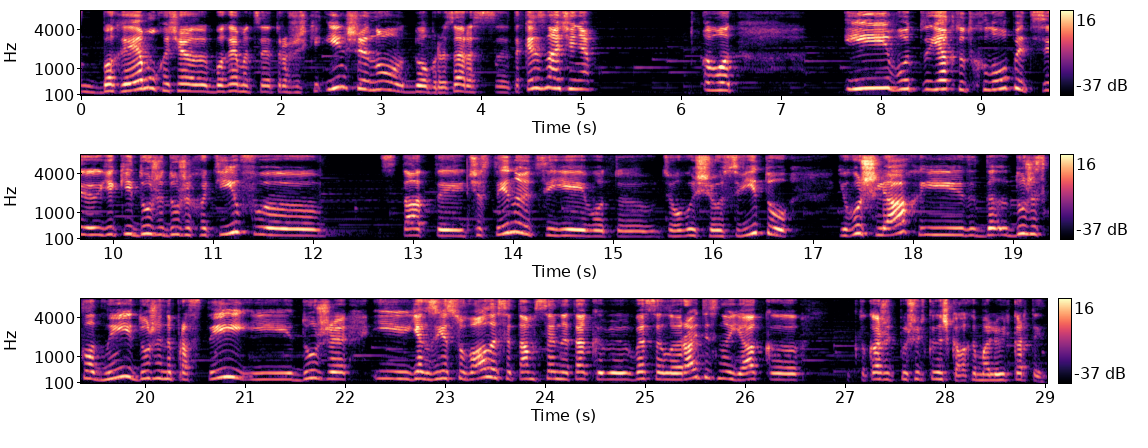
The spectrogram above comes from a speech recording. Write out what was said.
богему, хоча богема це трошечки інше. Ну, добре, зараз е, таке значення. От. І от як тут хлопець, е, який дуже-дуже хотів е, стати частиною цієї, от, е, цього вищого світу, його шлях і дуже складний, дуже непростий, і дуже, і як з'ясувалося, там все не так е, весело і радісно, як, е, як то кажуть, пишуть в книжках і малюють картини.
